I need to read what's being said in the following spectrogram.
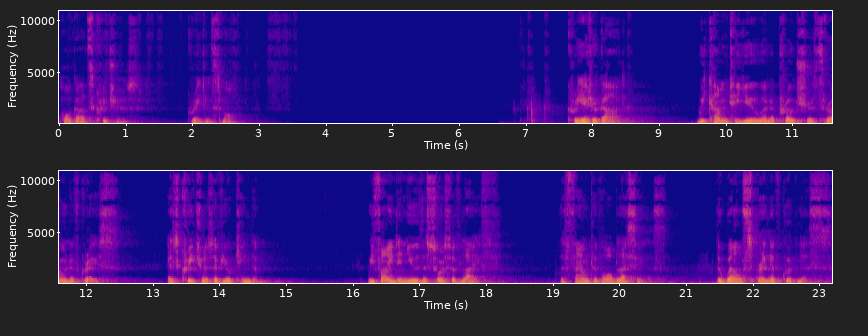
all God's creatures, great and small. Creator God, we come to you and approach your throne of grace as creatures of your kingdom. We find in you the source of life, the fount of all blessings, the wellspring of goodness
